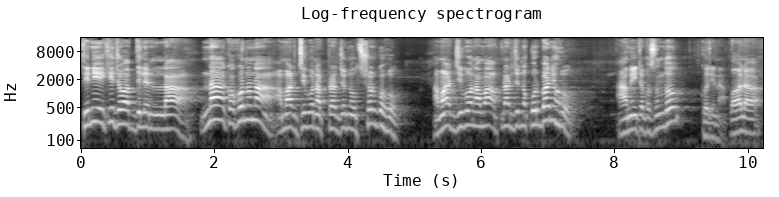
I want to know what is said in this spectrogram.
তিনি একই জবাব দিলেন, লা। না, কখনো না। আমার জীবন আপনার জন্য উৎসর্গ হোক। আমার জীবন আমার আপনার জন্য কোরবানি হোক। আমি এটা পছন্দ করি না। কলা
